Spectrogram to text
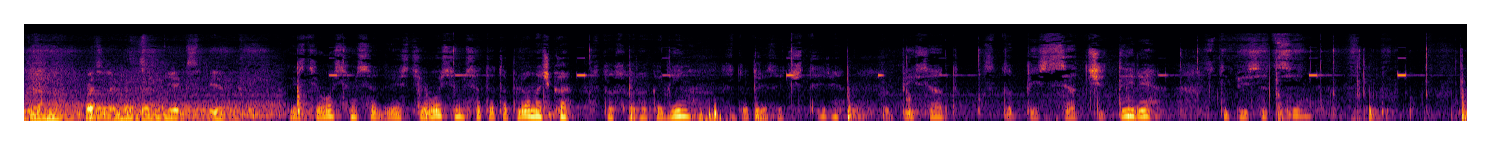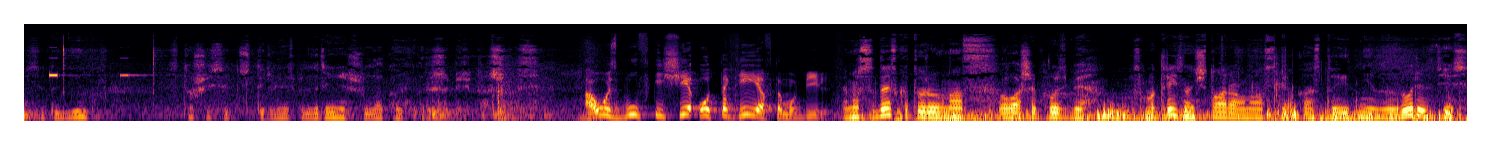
реального покупателя, это эксперт. 280, 280, это пленочка. 141, 134, 150, 154, 157, 151, 164. У меня есть подозрение, что лаком крыша перекрашивалась. А ось був іще от такий автомобіль. Мерседес, который у нас по вашей просьбе посмотреть, значит, пара у нас слегка стоит не в зазоре здесь.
